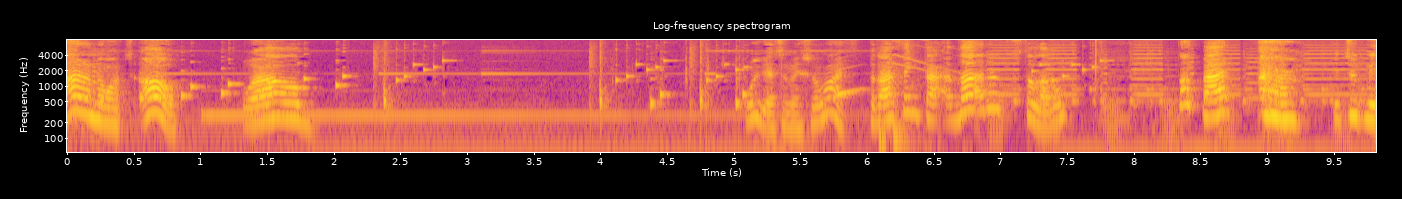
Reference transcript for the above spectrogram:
I don't know what. Oh, well, we get some extra life. But I think that that is the level. Not bad. it took me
